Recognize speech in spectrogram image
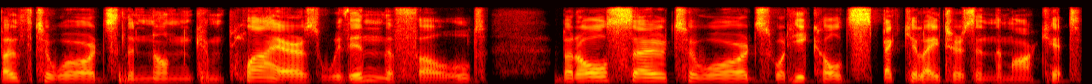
both towards the non compliers within the fold, but also towards what he called speculators in the market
